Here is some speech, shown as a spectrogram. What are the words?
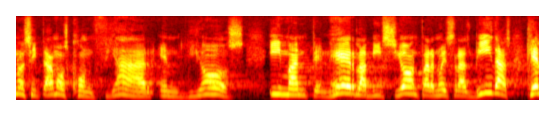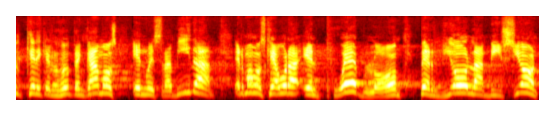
necesitamos confiar en Dios y mantener la visión para nuestras vidas que Él quiere que nosotros tengamos en nuestra vida. Hermanos, que ahora el pueblo perdió la visión.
